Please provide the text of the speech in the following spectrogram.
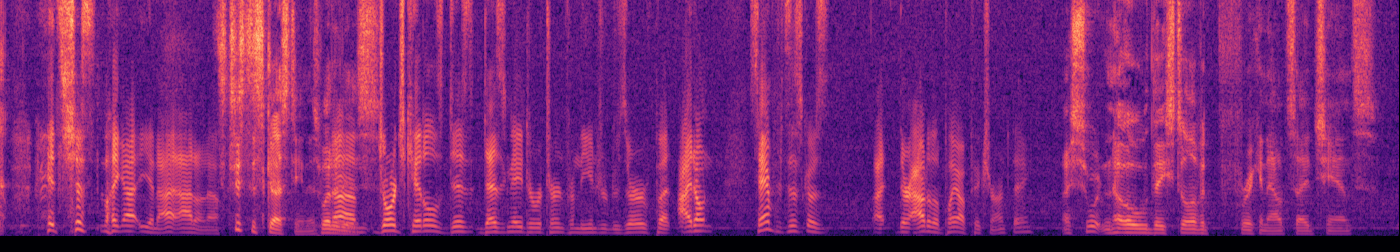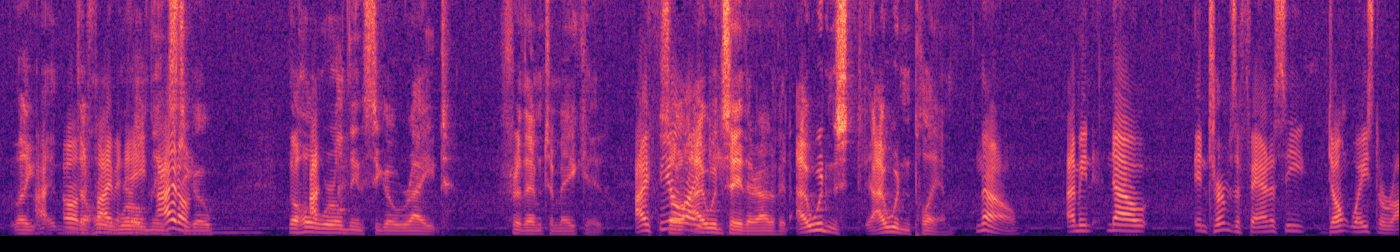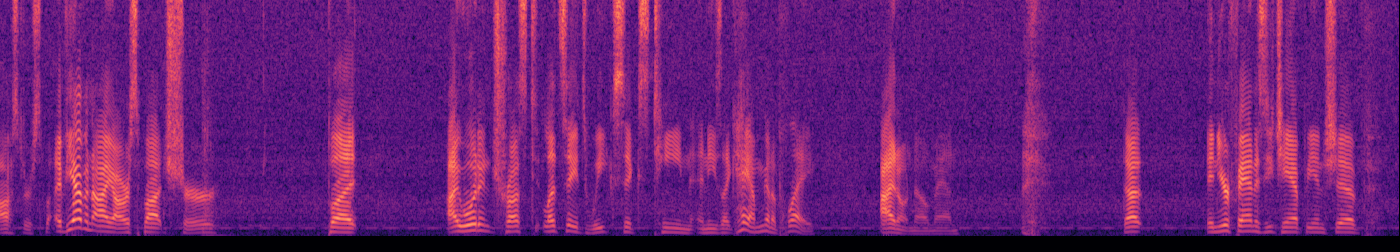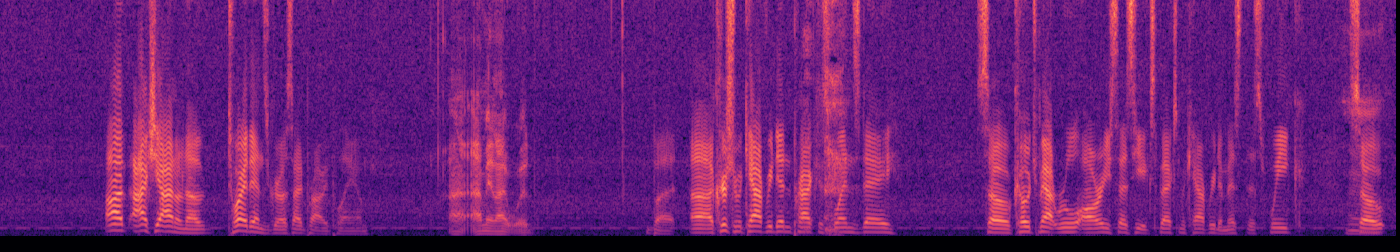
it's just like I, you know, I, I don't know. It's just disgusting, is what it Um, is. George Kittle's des- designated to return from the injured reserve, but I don't. San Francisco's uh, they're out of the playoff picture, aren't they? I sort no, they still have a freaking outside chance. Like I- oh, the whole world. Needs to go. The whole I- world needs to go right for them to make it. I feel So like I would say they're out of it. I wouldn't. I wouldn't play them. No, I mean now In terms of fantasy, don't waste a roster spot. If you have an IR spot, sure, but I wouldn't trust. Let's say it's week 16, and he's like, "Hey, I'm gonna play." I don't know, man. that in your fantasy championship. Uh, actually, I don't know. Tight end's gross. I'd probably play him. I, I mean, I would. But uh, Christian McCaffrey didn't practice Wednesday, so Coach Matt Rhule already says he expects McCaffrey to miss this week. So,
